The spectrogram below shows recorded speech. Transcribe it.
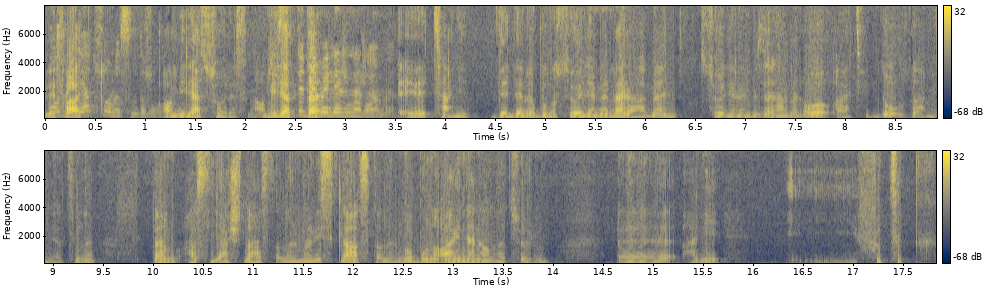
Vefat ameliyat sonrasında mı oldu? ameliyat sonrasında. Riskli Ameliyattan demelerine rağmen. Evet hani dedeme bunu söylememe rağmen söylememize rağmen o Artvin'de oldu ameliyatını. Ben has, yaşlı hastalarıma, riskli hastalarıma bunu aynen anlatıyorum. Ee, hani fıtık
